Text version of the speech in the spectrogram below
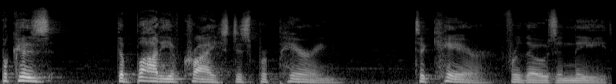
Because the body of Christ is preparing to care for those in need.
